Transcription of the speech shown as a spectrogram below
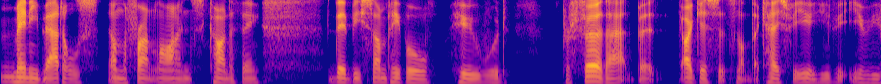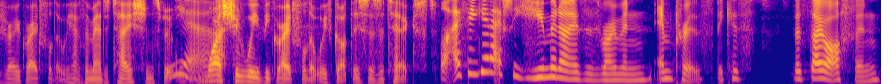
many battles on the front lines, kind of thing. There'd be some people who would prefer that, but I guess it's not the case for you. You'd be, you'd be very grateful that we have the meditations. But Yeah. why should we be grateful that we've got this as a text? Well, I think it actually humanizes Roman emperors because for so often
